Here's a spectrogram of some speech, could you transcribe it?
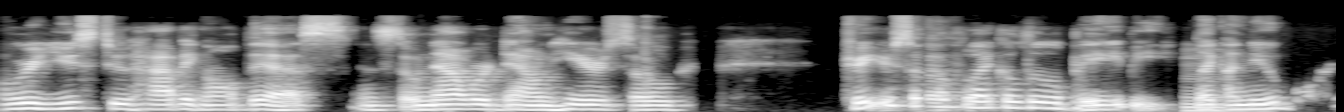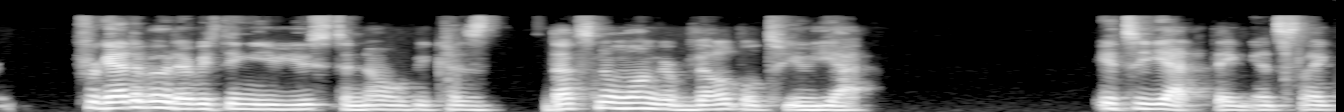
We're used to having all this. And so now we're down here. So treat yourself like a little baby, mm. like a newborn forget about everything you used to know because that's no longer available to you yet. It's a yet thing. It's like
